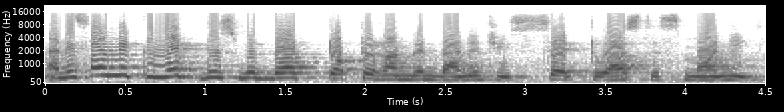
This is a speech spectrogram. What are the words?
And if I may connect this with what Dr. Rangan Banerjee said to us this morning,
